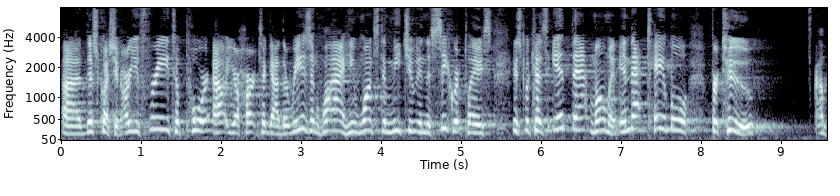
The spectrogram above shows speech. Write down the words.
uh, this question Are you free to pour out your heart to God? The reason why He wants to meet you in the secret place is because in that moment, in that table for two, um,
